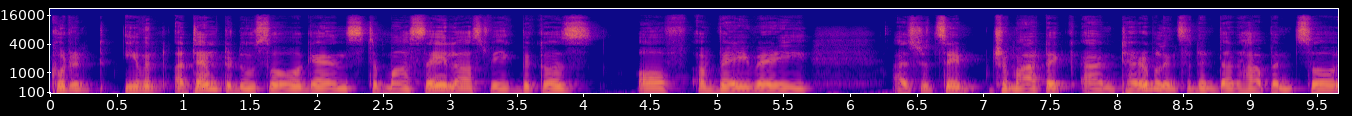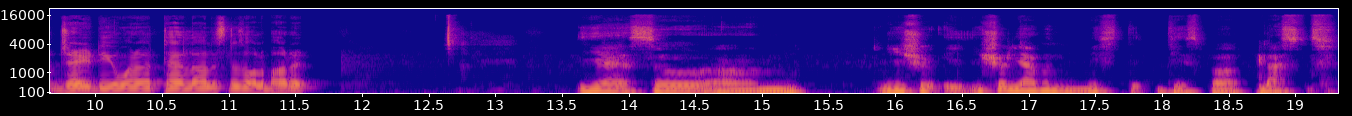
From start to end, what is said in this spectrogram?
couldn't even attempt to do so against Marseille last week because of a very, very, I should say, dramatic and terrible incident that happened. So, Jerry, do you want to tell our listeners all about it? Yeah, so um, you should you surely haven't missed this, but last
